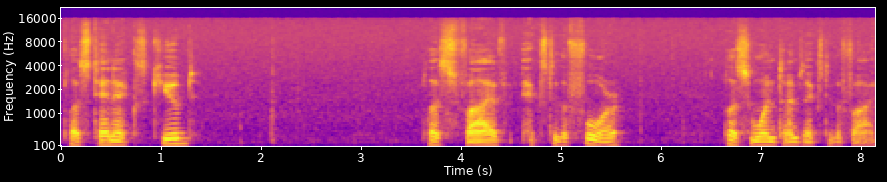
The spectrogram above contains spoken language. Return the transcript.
plus 10x cubed plus 5x to the 4 plus 1 times x to the 5.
